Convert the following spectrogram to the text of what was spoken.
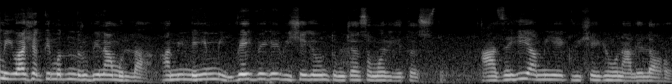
मी युवा शक्तीमधून रुबिना मुल्ला. आम्ही नेहमी वेगवेगळे विषय घेऊन तुमच्यासमोर येत असतो. आजही आम्ही एक विषय घेऊन आलेलो आहोत.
